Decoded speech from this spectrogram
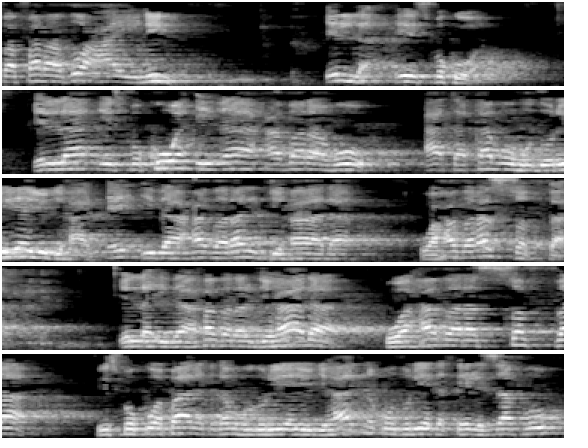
fa faradhu aini illa isipokuwa illa isipokuwa idha hadarahu atakapohudhuria hiyo jihad ay idha hadhara al-jihad wa hadhara as-saffa illa idha hadhara al-jihad wa hadhara as-saffa isipokuwa pale atakapohudhuria hiyo jihad na kuhudhuria katika ile safu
